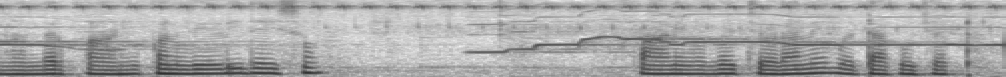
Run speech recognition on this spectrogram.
અને અંદર પાણી પણ વેડી દઈશું. પાણી વગર ચડાને બટાકું ચટ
